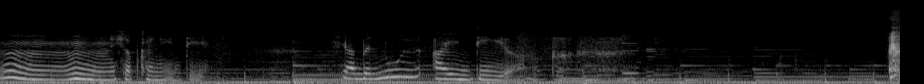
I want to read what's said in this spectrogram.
Hm, ich habe keine Idee. Ich habe null Idee.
